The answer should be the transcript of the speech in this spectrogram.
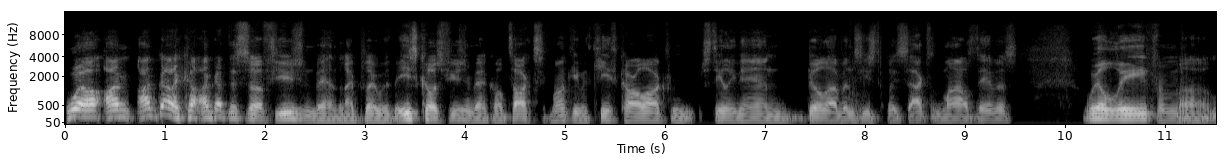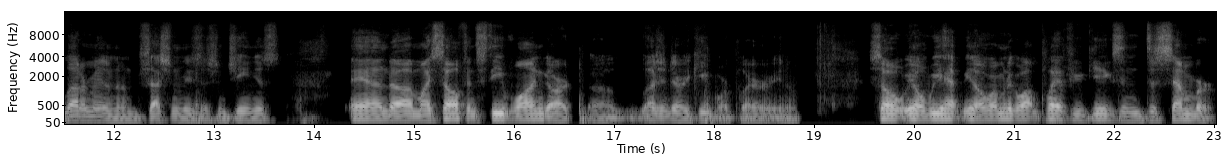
Well, I'm I've got a I've got this uh, fusion band that I play with, the East Coast fusion band called Toxic Monkey with Keith Carlock from Steely Dan, Bill Evans he used to play sax with Miles Davis, Will Lee from uh, Letterman and session musician genius, and uh, myself and Steve Weingart, uh, legendary keyboard player, you know. So, you know, we have, you know, I'm going to go out and play a few gigs in December.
